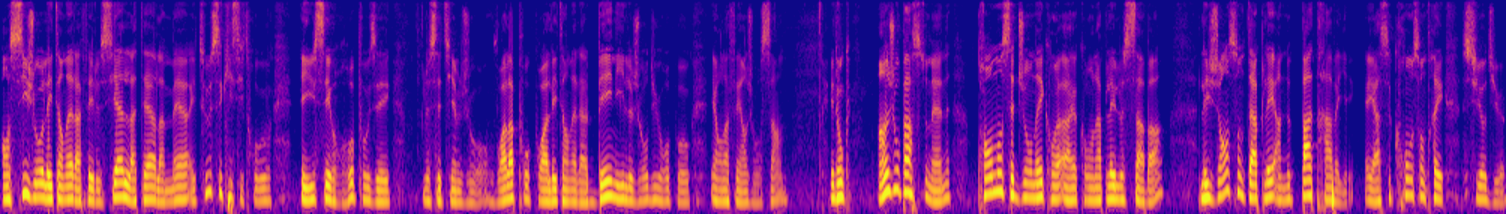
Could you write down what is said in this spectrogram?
en six jours, l'Éternel a fait le ciel, la terre, la mer et tout ce qui s'y trouve, et il s'est reposé le septième jour. Voilà pourquoi l'Éternel a béni le jour du repos et en a fait un jour saint. Et donc, un jour par semaine, pendant cette journée euh, qu'on appelait le sabbat, les gens sont appelés à ne pas travailler et à se concentrer sur Dieu.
